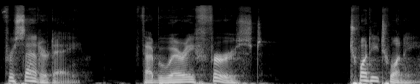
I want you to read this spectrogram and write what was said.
For Saturday, February 1st, 2020.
